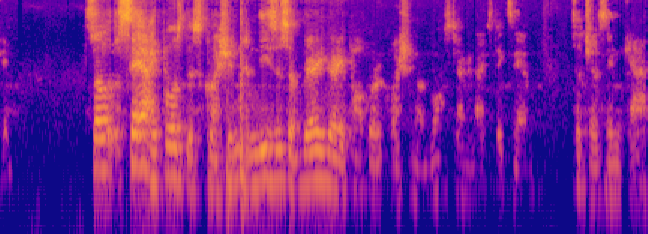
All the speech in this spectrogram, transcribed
Okay. So say I pose this question, and this is a very, very popular question on most standardized exams, such as in MCAT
